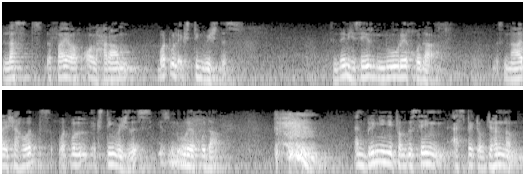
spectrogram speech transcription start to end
lust, the fire of all haram, what will extinguish this? And then he says, Noor Khuda. This Nare Shahwat, what will extinguish this is Noor Khuda. and bringing it from the same aspect of Jahannam,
